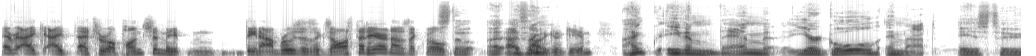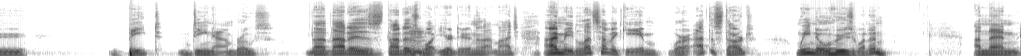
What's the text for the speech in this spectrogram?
every, I, I, I threw a punch and me, Dean Ambrose is exhausted here, and I was like, well, Still, I, I that's not a good game. I think even then, your goal in that is to beat Dean Ambrose. That that is that is Hmm. what you're doing in that match. I mean, let's have a game where at the start we know who's winning, and then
